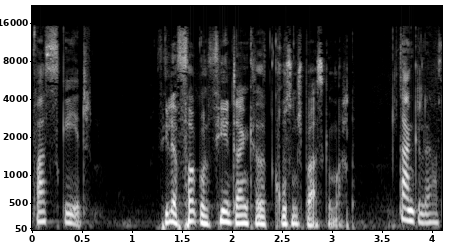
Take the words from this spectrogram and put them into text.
was geht. Viel Erfolg und vielen Dank, hat großen Spaß gemacht. Danke, Lars.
